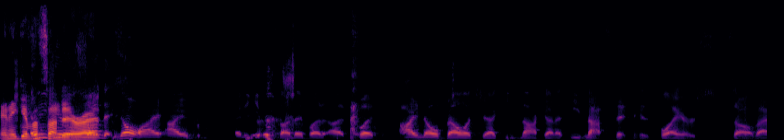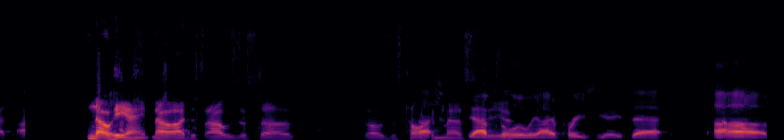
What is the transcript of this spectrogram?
Any given Any Sunday, given right? Sunday- No, I, I. Any given Sunday, but uh, but I know Belichick. He's not gonna. He's not sitting his players. So that I, No, he ain't. No, I just I was just uh I was just talking mess. yeah, to you. absolutely. I appreciate that. Uh,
